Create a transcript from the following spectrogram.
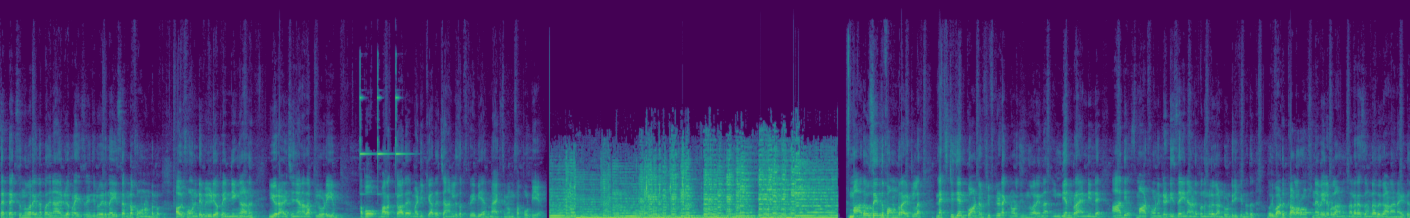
സെഡ് എക്സ് എന്ന് പറയുന്ന പതിനായിരം രൂപ പ്രൈസ് റേഞ്ചിൽ വരുന്ന ഏസറിന്റെ ഫോൺ ഉണ്ടല്ലോ. ആ ഒരു ഫോണിന്റെ വീഡിയോ പെൻഡിങ് ആണ്. ഈ ഒരാഴ്ച ഞാൻ അത് അപ്ലോഡ് ചെയ്യും. അപ്പോൾ മറക്കാതെ മടിക്കാതെ ചാനൽ സബ്സ്ക്രൈബ് ചെയ്യുക മാക്സിമം സപ്പോർട്ട് ചെയ്യുക. മാധവ് സേത്ത് ഫൗണ്ടർ ആയിട്ടുള്ള next gen quantum shift technologies എന്ന് പറയുന്ന ഇന്ത്യൻ ബ്രാൻഡിന്റെ ആദ്യ സ്മാർട്ട് ഫോണിന്റെ ഡിസൈനാണ് ഇപ്പോൾ നിങ്ങൾ കണ്ടുകൊണ്ടിരിക്കുന്നത്. ഒരുപാട് കളർ ഓപ്ഷൻ അവൈലബിൾ ആണ്. നല്ല രസമുണ്ട് അത് കാണാനായിട്ട്.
